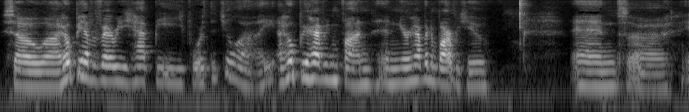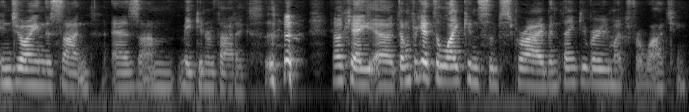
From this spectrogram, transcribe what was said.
So uh, I hope you have a very happy 4th of July. I hope you're having fun and you're having a barbecue and uh, enjoying the sun as I'm making orthotics. okay, uh, don't forget to like and subscribe and thank you very much for watching.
